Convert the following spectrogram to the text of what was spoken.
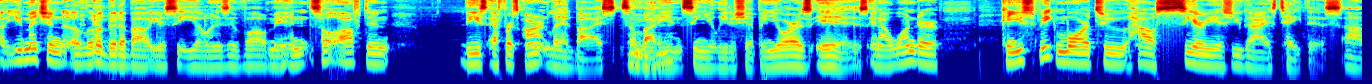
Uh, you mentioned a little bit about your CEO and his involvement, and so often these efforts aren't led by somebody mm-hmm. in senior leadership, and yours is. And I wonder, can you speak more to how serious you guys take this? Oh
